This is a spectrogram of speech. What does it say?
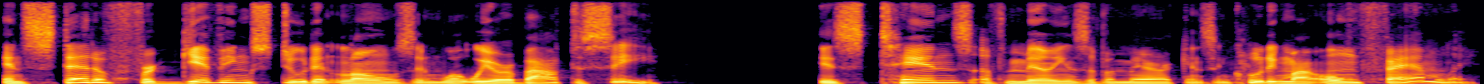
Instead of forgiving student loans, and what we are about to see is tens of millions of Americans, including my own family,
